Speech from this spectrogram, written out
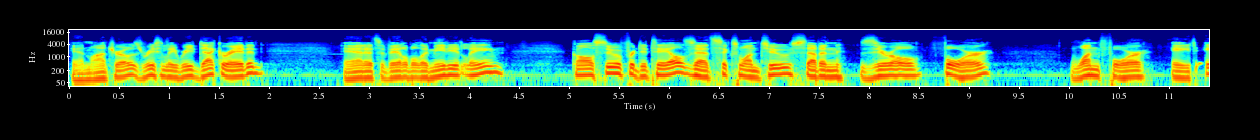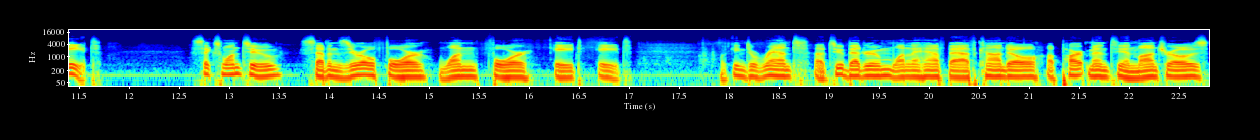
in Montrose, recently redecorated, and it's available immediately. Call Sue for details at 612 704 1488. 612 704 1488. Looking to rent a two bedroom, one and a half bath condo apartment in Montrose.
